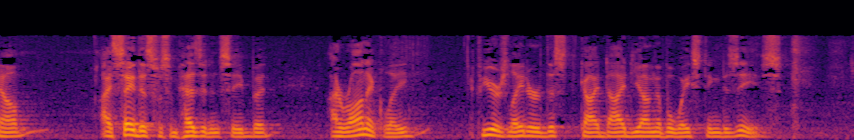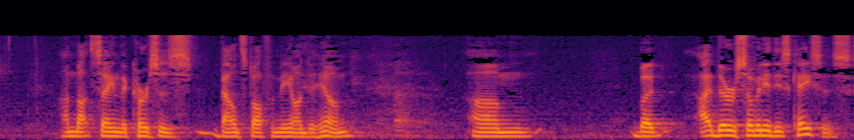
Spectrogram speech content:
Now, I say this with some hesitancy, but ironically, a few years later, this guy died young of a wasting disease. I'm not saying the curses bounced off of me onto him. Um, but I, there are so many of these cases.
